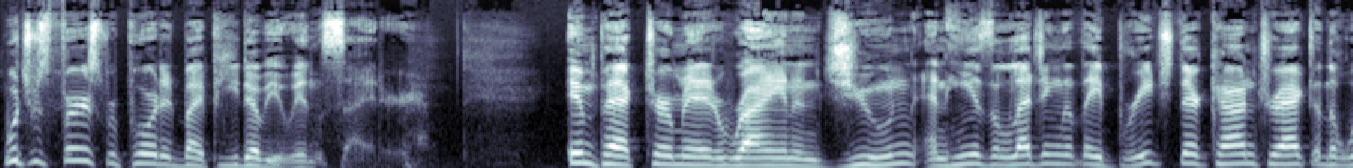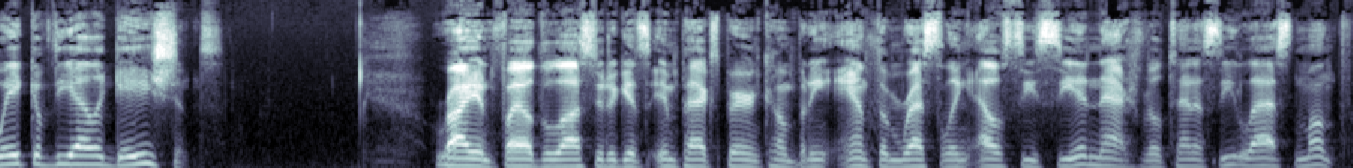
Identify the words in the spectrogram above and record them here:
which was first reported by PW Insider. Impact terminated Ryan in June, and he is alleging that they breached their contract in the wake of the allegations. Ryan filed the lawsuit against Impact's parent company, Anthem Wrestling LCC, in Nashville, Tennessee, last month.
